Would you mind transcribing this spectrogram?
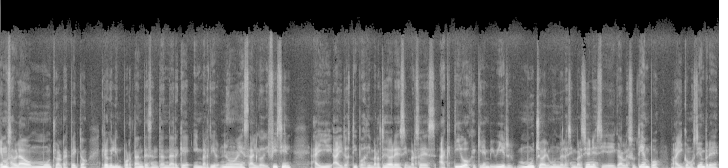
Hemos hablado mucho al respecto. Creo que lo importante es entender que invertir no es algo difícil. Ahí hay dos tipos de inversores. Inversores activos que quieren vivir mucho el mundo de las inversiones y dedicarle su tiempo. Ahí, como siempre,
